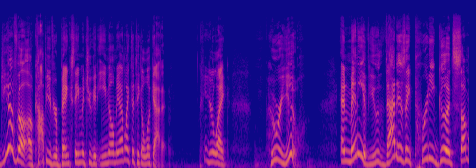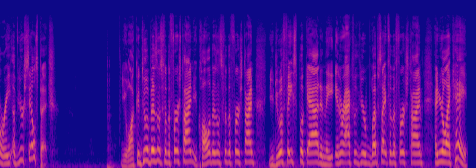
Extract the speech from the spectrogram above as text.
do you have a, a copy of your bank statement you could email me? I'd like to take a look at it. You're like, Who are you? And many of you, that is a pretty good summary of your sales pitch. You walk into a business for the first time, you call a business for the first time, you do a Facebook ad and they interact with your website for the first time, and you're like, hey,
